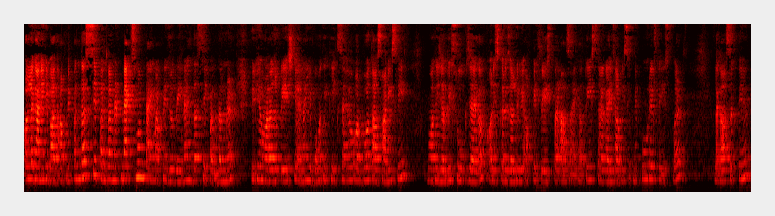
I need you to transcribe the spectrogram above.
और लगाने के बाद आपने 10 से 15 मिनट मैक्सिमम टाइम आपने जो देना है 10 से 15 मिनट, क्योंकि हमारा जो पेस्ट है ना, ये बहुत ही थिक सा है और बहुत आसानी से, बहुत ही जल्दी सूख जाएगा और इसका रिज़ल्ट भी आपके फेस पर आ जाएगा। तो इस तरह गाइज़ आप इसे अपने पूरे फेस पर लगा सकते हैं।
